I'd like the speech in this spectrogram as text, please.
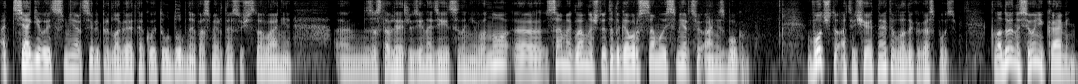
оттягивает смерть или предлагает какое-то удобное посмертное существование э, заставляет людей надеяться на него. Но э, самое главное, что это договор с самой смертью, а не с Богом. Вот что отвечает на это владыка Господь. «Кладу я на Сионе камень,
